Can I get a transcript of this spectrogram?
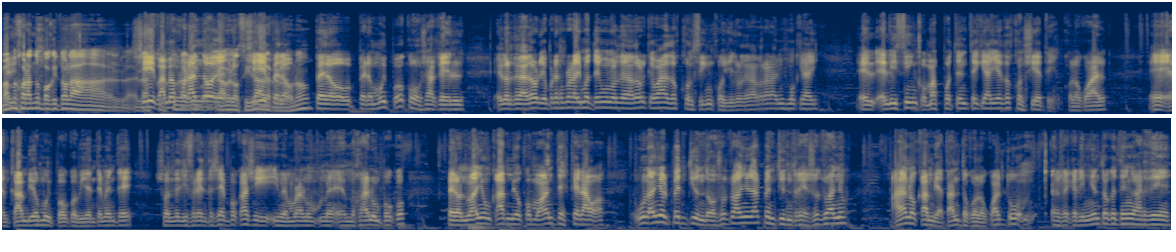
Va mejorando un poquito la, sí, va mejorando la velocidad pero, ¿no? pero, pero muy poco, o sea que el, el ordenador, yo por ejemplo ahora mismo tengo un ordenador que va a 2,5 y el ordenador ahora mismo que hay, el, el i5 más potente que hay es 2,7, con lo cual eh, el cambio es muy poco. Evidentemente son de diferentes épocas y, mejoran, un, mejoran un poco, pero no hay un cambio como antes, que era un año el Pentium 2, otro año ya el Pentium 3, otro año... Ahora no cambia tanto, con lo cual tú, el requerimiento que tengas de,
